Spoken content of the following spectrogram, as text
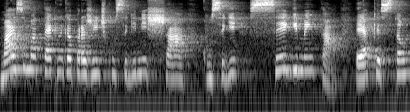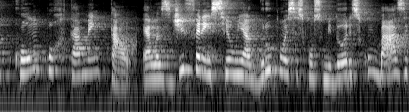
Mais uma técnica para a gente conseguir nichar, conseguir segmentar é a questão comportamental. Elas diferenciam e agrupam esses consumidores com base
